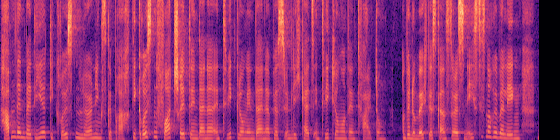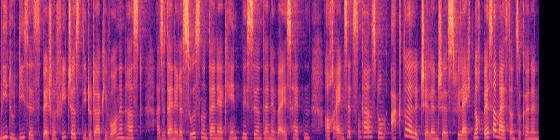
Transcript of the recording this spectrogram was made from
haben denn bei dir die größten Learnings gebracht, die größten Fortschritte in deiner Entwicklung, in deiner Persönlichkeitsentwicklung und Entfaltung? Und wenn du möchtest, kannst du als nächstes noch überlegen, wie du diese Special Features, die du da gewonnen hast, also deine Ressourcen und deine Erkenntnisse und deine Weisheiten auch einsetzen kannst, um aktuelle Challenges vielleicht noch besser meistern zu können,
